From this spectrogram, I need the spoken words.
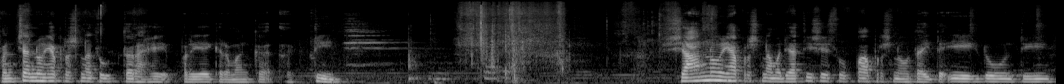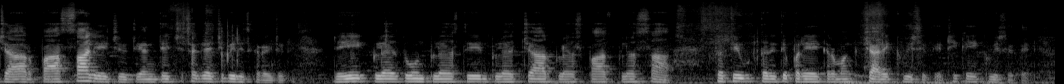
पंच्याण्णव ह्या प्रश्नाचं उत्तर आहे पर्याय क्रमांक तीन. शहाण्णव ह्या प्रश्नामध्ये अतिशय सोपा प्रश्न होता. इथं एक दोन तीन चार पाच सहा लिहायची होती आणि त्याची सगळ्याची बेरीज करायची होती. जे एक प्लस दोन प्लस तीन प्लस चार प्लस पाच प्लस सहा. तर ते उत्तर इथे पर्याय क्रमांक चार एकवीस येते. ठीक आहे एकवीस येते.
